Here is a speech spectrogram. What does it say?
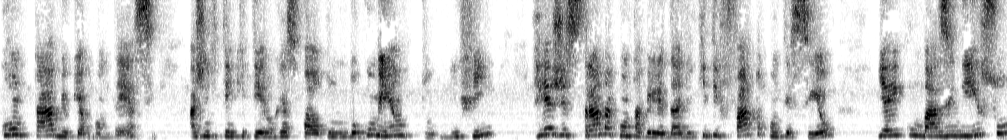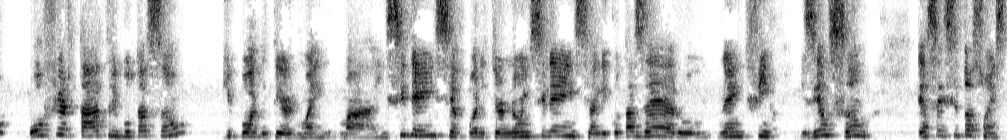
contábil que acontece, a gente tem que ter um respaldo no documento, enfim, registrar na contabilidade o que de fato aconteceu, e aí, com base nisso, ofertar a tributação que pode ter uma, uma incidência, pode ter não incidência, alíquota zero, né? enfim, isenção, essas situações.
